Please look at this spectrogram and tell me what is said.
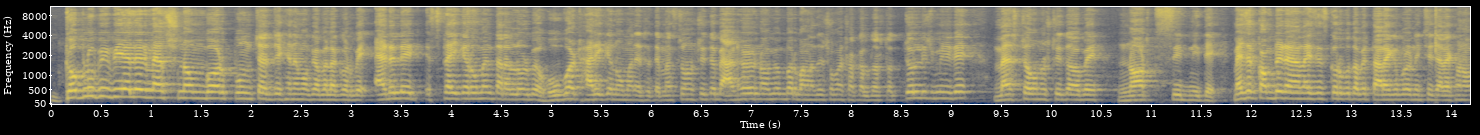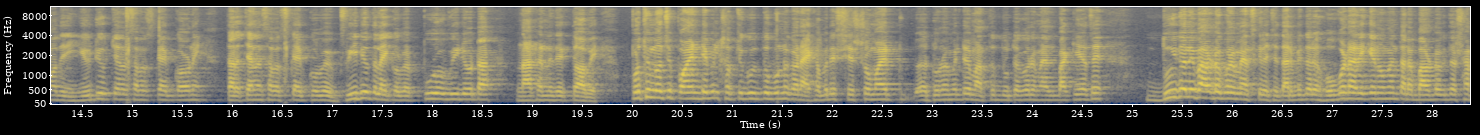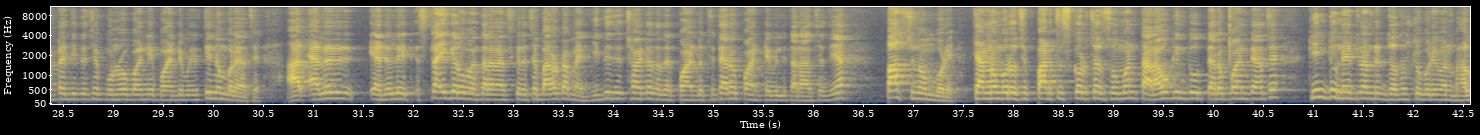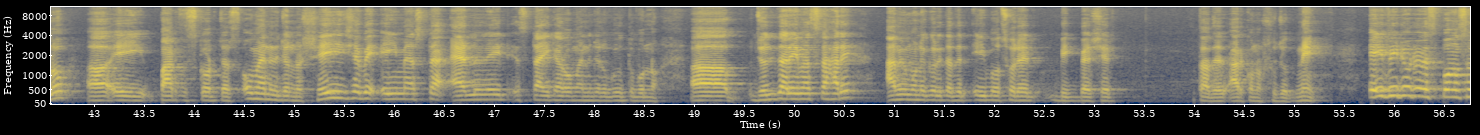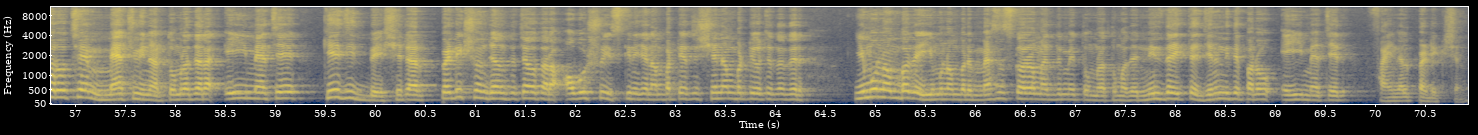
ডব্লিউবিবিএল এর ম্যাচ নম্বর পঞ্চাশ যেখানে মোকাবেলা করবে অ্যাডেলেড স্ট্রাইকার ওমেন তারা লড়বে হোভার্ট হারিকেন ওমানের সাথে। ম্যাচটা অনুষ্ঠিত হবে আঠারো নভেম্বর, বাংলাদেশ সময় সকাল দশটা চল্লিশ মিনিটে। ম্যাচটা অনুষ্ঠিত হবে নর্থ সিডনিতে ম্যাচের কমপ্লিট অ্যানালাইসিস করব, তবে তার আগে বলে নিচ্ছে, যারা এখন আমাদের ইউটিউব চ্যানেল সাবস্ক্রাইব করেনি, তারা চ্যানেল সাবস্ক্রাইব করবে, ভিডিওতে লাইক করবে পুরো ভিডিওটা না টানে দেখতে হবে। প্রথমে হচ্ছে পয়েন্ট টেবিল সবচেয়ে গুরুত্বপূর্ণ, কারণ একেবারে শেষ সময়ের টুর্নামেন্টের মাত্র দুটো করে ম্যাচ বাকি আছে। দুই দলই বারোটা করে ম্যাচ খেলেছে। তার ভিতরে হোভার্ট হারিকেন ওমেন তারা বারোটার ভিতরে সাতটা জিতেছে, পনেরো পয়েন্ট নিয়ে পয়েন্ট তিন নম্বরে আছে। আর অ্যাডেলেট স্ট্রাইকার ওমেন তারা ম্যাচ খেলেছে বারোটা ম্যাচ, জিতেছে ছয়টা, তাদের পয়েন্ট হচ্ছে তেরো পয়েন্ট টেবিলে তারা আছে যে পাঁচ নম্বরে। চার নম্বর হচ্ছে পার্চেস করচার সোমান তারাও কিন্তু তেরো পয়েন্টে আছে। কিন্তু নেট রানের যথেষ্ট পরিমাণ ভালো এই পার্চেস করচার্স ওম্যানের জন্য। সেই হিসেবে এই ম্যাচটা অ্যাডেলেট স্ট্রাইকার ওম্যানের জন্য গুরুত্বপূর্ণ। যদি তারা এই ম্যাচটা হারে, আমি মনে করি তাদের এই বছরের বিগ ব্যাশের তাদের আর কোনো সুযোগ নেই। এই ভিডিওটার স্পন্সর হচ্ছে ম্যাচ উইনার। তোমরা যারা এই ম্যাচে কে জিতবে সেটার প্রেডিকশন জানতে চাও, তারা অবশ্যই স্ক্রিনে যে নাম্বারটি আছে, সে নাম্বারটি হচ্ছে তাদের ইমো নাম্বার এই ইমো নাম্বারে মেসেজ করার মাধ্যমে তোমরা তোমাদের নিজ দায়িত্বে জেনে নিতে পারো এই ম্যাচের ফাইনাল প্রেডিকশন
